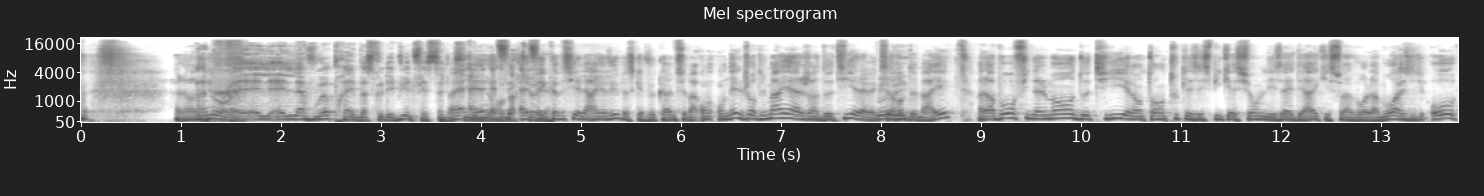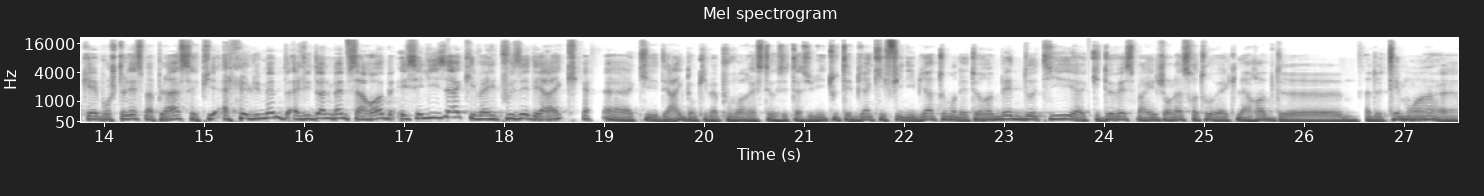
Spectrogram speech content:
Alors, Ah non, elle, elle, elle l'avoue après, parce qu'au début, elle fait celle Ouais, qui elle, ne elle fait, elle comme si elle a rien vu parce qu'elle veut quand même se marier. On, on est le jour du mariage, hein, Dottie, elle est avec Oui, sa oui. robe de mariée. Alors bon, finalement, Dottie, elle entend toutes les explications de Lisa et Derek qui sont avant l'amour. Elle se dit, oh, ok, bon, je te laisse ma place. Et puis elle lui même, elle lui donne même sa robe. Et c'est Lisa qui va épouser Derek, euh, qui est Derek, donc il va pouvoir rester aux États-Unis. Tout est bien, qui finit bien, tout le monde est heureux. Mais Dottie, euh, qui devait se marier ce jour-là, se retrouve avec la robe de, de témoin, euh,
